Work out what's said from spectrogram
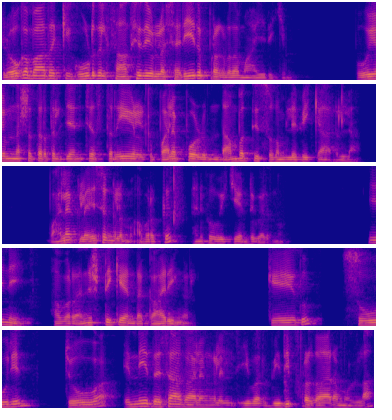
രോഗബാധയ്ക്ക് കൂടുതൽ സാധ്യതയുള്ള ശരീരപ്രകൃതമായിരിക്കും. പൂയം നക്ഷത്രത്തിൽ ജനിച്ച സ്ത്രീകൾക്ക് പലപ്പോഴും ദാമ്പത്യ സുഖം ലഭിക്കാറില്ല. പല ക്ലേശങ്ങളും അവർക്ക് അനുഭവിക്കേണ്ടി വരുന്നു. ഇനി അവർ അനുഷ്ഠിക്കേണ്ട കാര്യങ്ങൾ. കേതു സൂര്യൻ ചൊവ്വ എന്നീ ദശാകാലങ്ങളിൽ ഇവർ വിധിപ്രകാരമുള്ള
